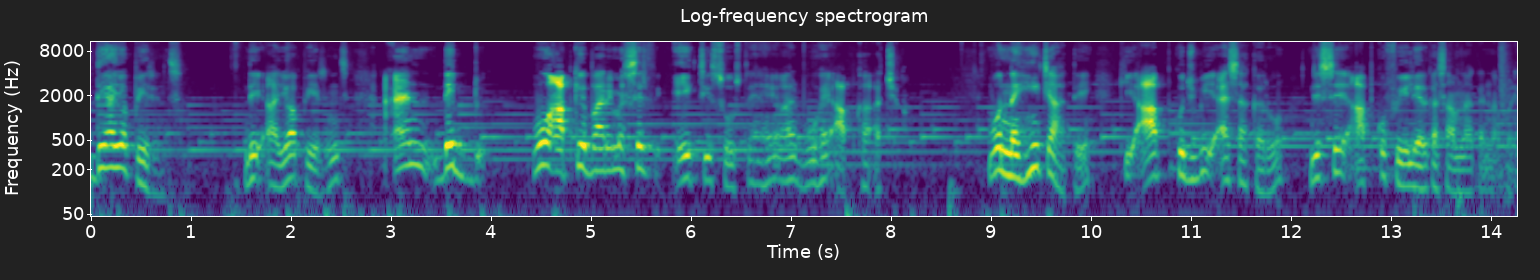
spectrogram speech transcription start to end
They are your parents they are your parents and they वो आपके बारे में सिर्फ़ एक चीज़ सोचते हैं और वो है आपका अच्छा। वो नहीं चाहते कि आप कुछ भी ऐसा करो जिससे आपको फेलियर का सामना करना पड़े।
